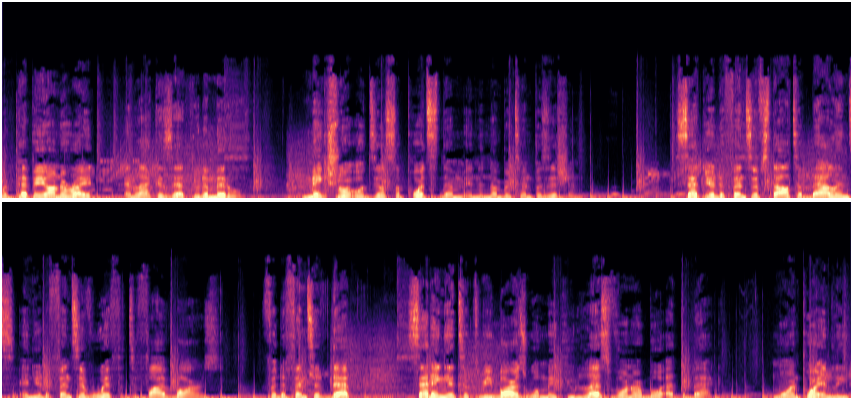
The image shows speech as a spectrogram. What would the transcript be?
with Pepe on the right and Lacazette through the middle. Make sure Ozil supports them in the number 10 position. Set your defensive style to balance and your defensive width to 5 bars. For defensive depth, setting it to 3 bars will make you less vulnerable at the back. More importantly,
